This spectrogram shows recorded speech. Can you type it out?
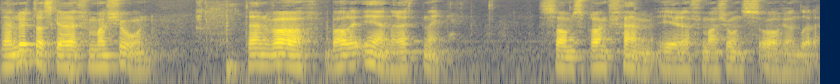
Den lutherske reformasjon den var bare én retning som sprang frem i reformasjonsårhundret.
